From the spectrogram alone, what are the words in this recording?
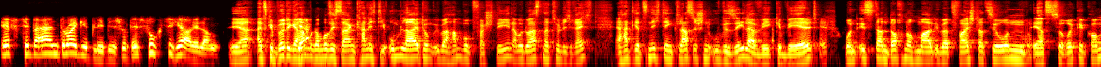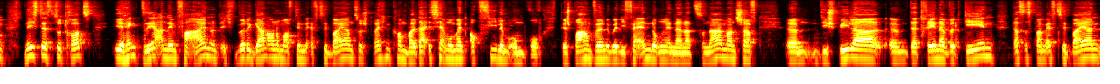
FC Bayern treu geblieben ist und das 50 Jahre lang. Ja, als gebürtiger ja. Hamburger muss ich sagen, kann ich die Umleitung über Hamburg verstehen, aber du hast natürlich recht. Er hat jetzt nicht den klassischen Uwe Seeler Weg gewählt und ist dann doch nochmal über zwei Stationen erst zurückgekommen. Nichtsdestotrotz, ihr hängt sehr an dem Verein und ich würde gerne auch nochmal auf den FC Bayern zu sprechen kommen, weil da ist ja im Moment auch viel im Umbruch. Wir sprachen vorhin über die Veränderungen in der Nationalmannschaft. Ähm, die Spieler, ähm, der Trainer wird gehen. Das ist beim FC Bayern,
